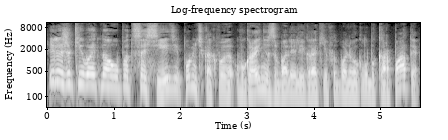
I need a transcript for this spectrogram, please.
Или же кивать на опыт соседей. Помните, как в Украине заболели игроки футбольного клуба «Карпаты»,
